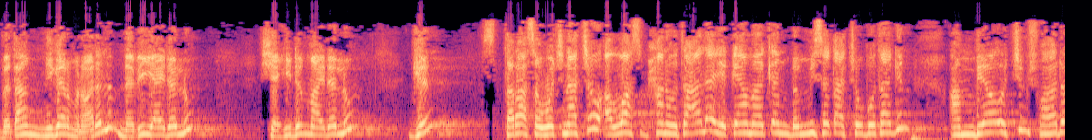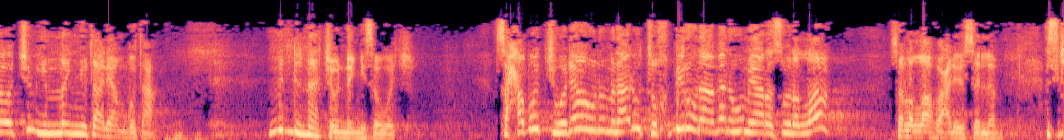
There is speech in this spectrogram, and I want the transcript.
በጣም የሚገርም ነው አይደለም? ነቢይ አይደሉም ሸሂድም አይደሉም ግን ተራ ሰዎች ናቸው። አላህ ስብሓን ወተዓላ የቅያማ ቀን በሚሰጣቸው ቦታ ግን አንቢያዎችም ሸሃዳዎችም ይመኙታል። ያን ቦታ ምንድን ናቸው እነኚህ ሰዎች ሰሓቦች ወደ አሁኑ ምን አሉ ትኽቢሩና መንሁም ያ ረሱላ ላህ صلى الله عليه وسلم እስኪ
